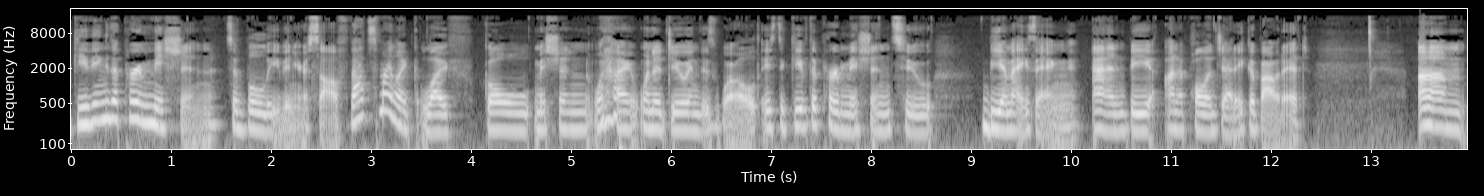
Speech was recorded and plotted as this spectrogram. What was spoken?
giving the permission to believe in yourself. That's my like life goal, mission, what I want to do in this world is to give the permission to be amazing and be unapologetic about it. Um,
